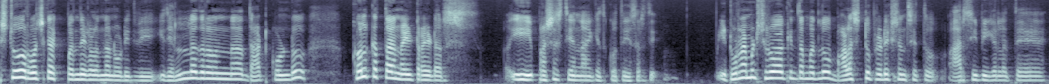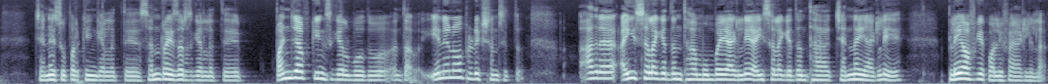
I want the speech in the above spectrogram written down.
ಎಷ್ಟೋ ರೋಚಕ ಪಂದ್ಯಗಳನ್ನು ನೋಡಿದ್ವಿ. ಇದೆಲ್ಲದರನ್ನು ದಾಟ್ಕೊಂಡು ಕೋಲ್ಕತ್ತಾ ನೈಟ್ ರೈಡರ್ಸ್ ಈ ಪ್ರಶಸ್ತಿಯನ್ನು ಗೆದ್ಕೋತು ಈ ಸರ್ತಿ. ಈ ಟೂರ್ನಮೆಂಟ್ ಶುರುವಾಗಕ್ಕಿಂತ ಮೊದಲು ಭಾಳಷ್ಟು ಪ್ರಿಡಿಕ್ಷನ್ಸ್ ಇತ್ತು. ಆರ್ ಸಿ ಬಿ ಗೆಲ್ಲತ್ತೆ, ಚೆನ್ನೈ ಸೂಪರ್ ಕಿಂಗ್ ಗೆಲ್ಲತ್ತೆ ಸನ್ರೈಸರ್ಸ್ ಗೆಲ್ಲತ್ತೆ ಪಂಜಾಬ್ ಕಿಂಗ್ಸ್ ಗೆಲ್ಬೋದು ಅಂತ ಏನೇನೋ ಪ್ರಿಡಿಕ್ಷನ್ಸ್ ಇತ್ತು. ಆದರೆ ಐದು ಸಲ ಗೆದ್ದಂತಹ ಮುಂಬೈ ಆಗಲಿ ಸಲ ಗೆದ್ದಂತಹ ಚೆನ್ನೈ ಆಗಲಿ ಪ್ಲೇ ಆಫ್ಗೆ ಕ್ವಾಲಿಫೈ ಆಗಲಿಲ್ಲ.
